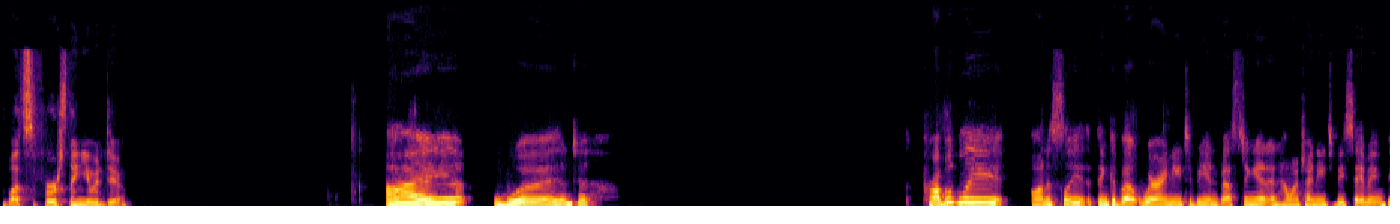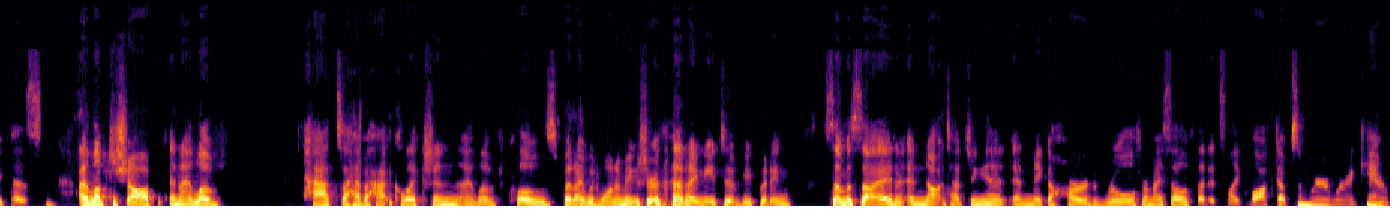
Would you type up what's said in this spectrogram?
what's the first thing you would do? I would Probably, honestly, think about where I need to be investing it and how much I need to be saving because I love to shop and I love hats. I have a hat collection. I love clothes, but I would want to make sure that I need to be putting some aside and not touching it and make a hard rule for myself that it's like locked up somewhere where I can't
